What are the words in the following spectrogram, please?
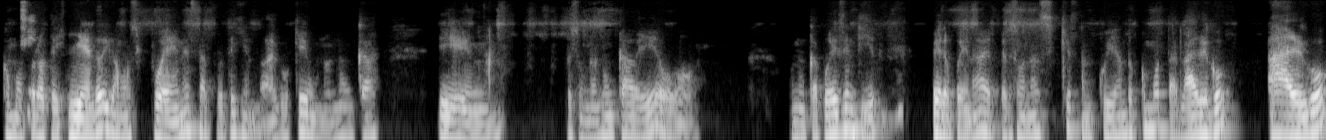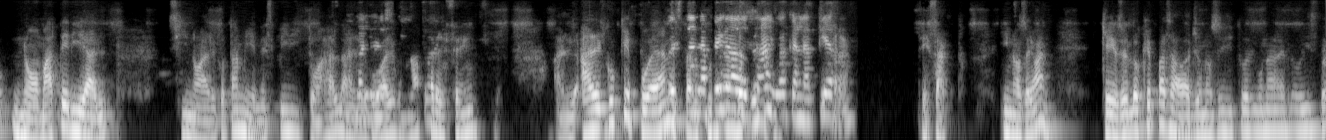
como Sí. protegiendo, digamos, pueden estar protegiendo algo que uno nunca, eh, pues uno nunca ve o nunca puede sentir, pero pueden haber personas que están cuidando como tal algo, algo no material, sino algo también espiritual, algo, alguna espiritual. presencia, al- algo que puedan No estar están apegados a algo acá en la tierra. Exacto. Y no se van. Que eso es lo que pasaba. Yo no sé si tú alguna vez lo viste,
